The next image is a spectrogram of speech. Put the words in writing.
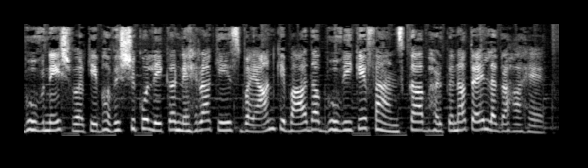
भुवनेश्वर के भविष्य को लेकर नेहरा के इस बयान के बाद अब भुवी के फैंस का भड़कना तय लग रहा है।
